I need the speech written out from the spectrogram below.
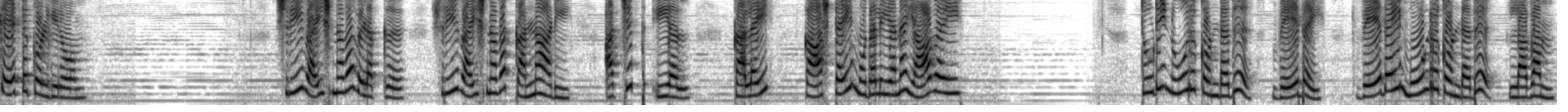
கேட்டுக்கொள்கிறோம். ஸ்ரீ வைஷ்ணவ விளக்கு ஸ்ரீ வைஷ்ணவ கண்ணாடி அச்சித் இயல் கலை காஷ்டை முதலியன யாவை? துடி நூறு கொண்டது வேதை வேதை மூன்று கொண்டது லவம்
